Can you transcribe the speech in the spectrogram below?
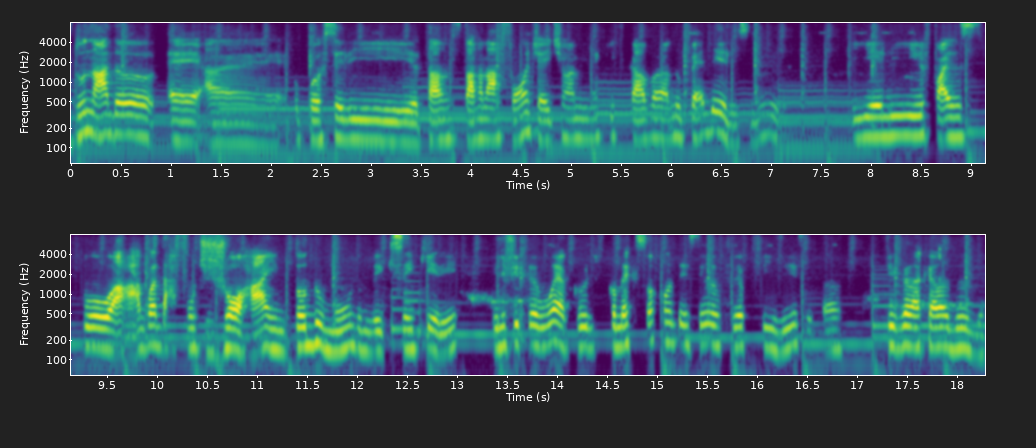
do nada é, é, o Percy ele tava, tava na fonte, aí tinha uma menina que ficava no pé dele, assim, e ele faz tipo, a água da fonte jorrar em todo mundo, meio que sem querer. Ele fica, ué, como é que isso aconteceu? Eu que fiz isso e tal. Fica naquela dúvida.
